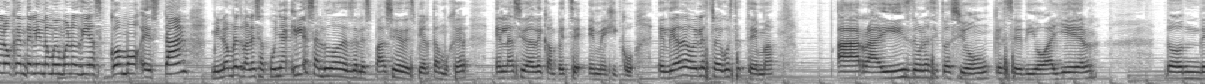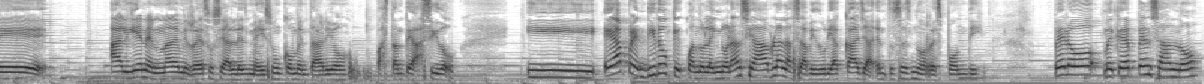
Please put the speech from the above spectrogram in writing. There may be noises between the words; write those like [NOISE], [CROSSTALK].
Aló, gente linda, muy buenos días. ¿Cómo están? Mi nombre es Vanessa Cuña y les saludo desde el espacio de Despierta Mujer en la ciudad de Campeche, en México. El día de hoy les traigo este tema a raíz de una situación que se dio ayer donde alguien en una de mis redes sociales me hizo un comentario bastante ácido. Y he aprendido que cuando la ignorancia habla, la sabiduría calla, entonces no respondí. Pero me quedé pensando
